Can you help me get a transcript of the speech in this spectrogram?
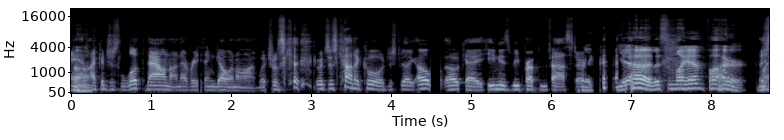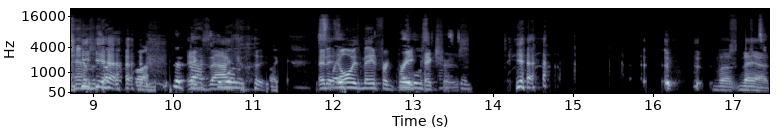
and uh-huh. I could just look down on everything going on, which was which is kind of cool. Just be like, oh, okay, he needs to be prepping faster. Like, yeah, this is my empire. My yeah, exactly. Like, and it always made for great pictures. Yeah. But man,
